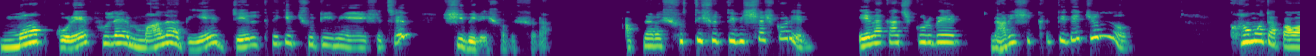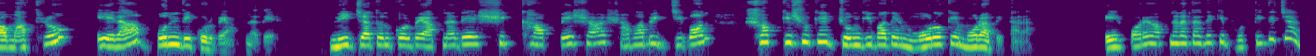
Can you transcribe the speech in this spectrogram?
মপ করে ফুলের মালা দিয়ে জেল থেকে ছুটি নিয়ে এসেছেন শিবিরের সদস্যরা। আপনারা সত্যি সত্যি বিশ্বাস করেন, এরা কাজ করবে নারী শিক্ষার্থীদের জন্য? ক্ষমতা পাওয়া মাত্র এরা বন্দি করবে আপনাদের। নির্যাতন করবে আপনাদের শিক্ষা, পেশা, স্বাভাবিক জীবন, সবকিছুকে জঙ্গিবাদের মোড়কে মোড়াবে তারা। এরপরেও আপনারা তাদেরকে ভোট দিতে চান?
